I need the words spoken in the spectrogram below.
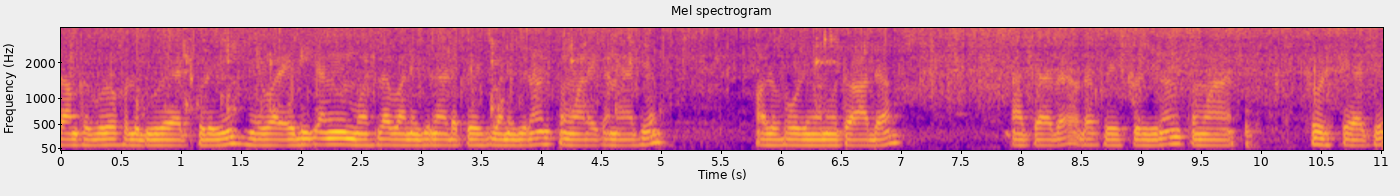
লঙ্কা গুঁড়ো, হলুদ গুঁড়ো অ্যাড করে দিই। এবার এদিকে আমি মশলা বানিয়েছিলাম, একটা পেস্ট বানিয়েছিলাম। তোমার এখানে আছে অল্প পরিমাণ মতো আদা, কাঁচা আদা ওটা পেস্ট করে দিলাম। তোমার সর্ষে আছে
